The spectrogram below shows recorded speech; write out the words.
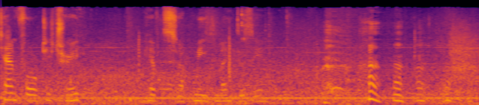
10.43. You have to stop meeting like this in. Eh?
